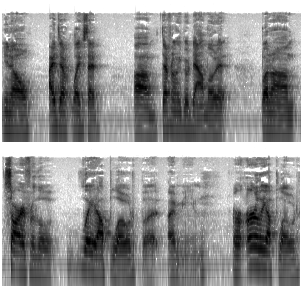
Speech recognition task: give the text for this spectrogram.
You know, I def- like I said, um, definitely go download it. But um, sorry for the late upload, but I mean, or early upload,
